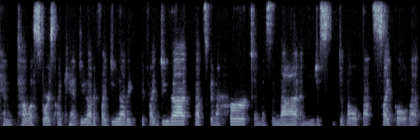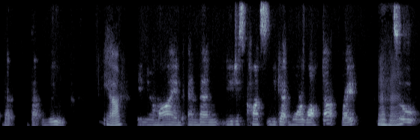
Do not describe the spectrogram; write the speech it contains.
can tell us stories. I can't do that. If I do that, if I do that, that's going to hurt and this and that. And you just develop that cycle, that, that, that loop. Yeah. In your mind. And then you just constantly, you get more locked up. Right. Mm-hmm. So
